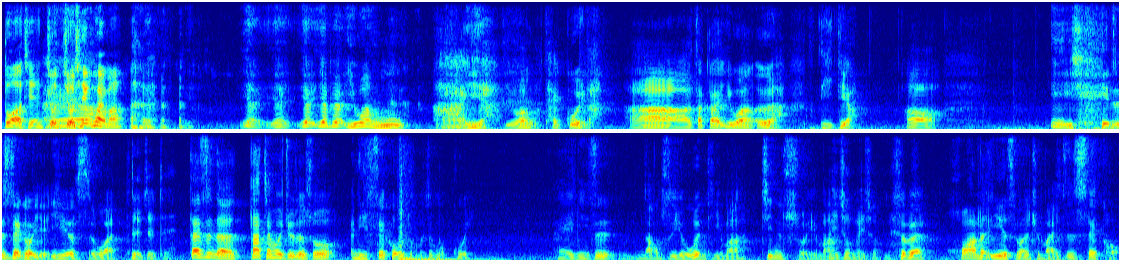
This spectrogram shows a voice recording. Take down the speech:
多少钱？九九千块吗？要要要要不要一万五？哎呀，一万五太贵了啊，大概一万二啊，低调哦。一一只 Seiko 也一二十万，对对对。但是呢，大家会觉得说，你 Seiko 为什么这么贵？哎，你是脑子有问题吗？进水吗？没错没错，是不是？花了一二十万去买一只 Seiko，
